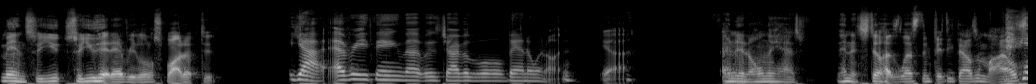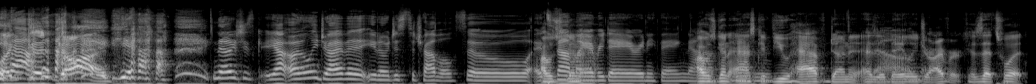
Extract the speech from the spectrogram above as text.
Man, so you so you hit every little spot up to Yeah, everything that was drivable, Vanna went on. Yeah, and it only has and it still has less than fifty thousand miles. Yeah. Like, good God. yeah. No, she's yeah. I only drive it, you know, just to travel. So it's not gonna- my everyday or anything. Now I was gonna ask if you have done it as a daily no. driver because that's what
